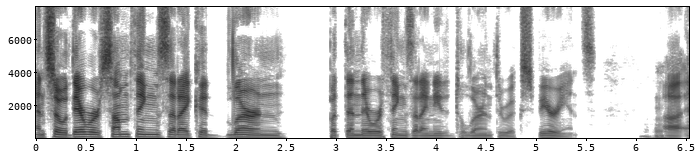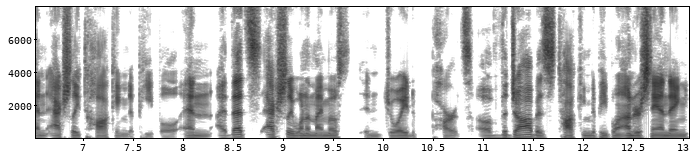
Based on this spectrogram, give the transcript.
And so there were some things that I could learn, but then there were things that I needed to learn through experience. Mm-hmm. Uh, and actually talking to people and I, that's actually one of my most enjoyed parts of the job is talking to people and understanding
